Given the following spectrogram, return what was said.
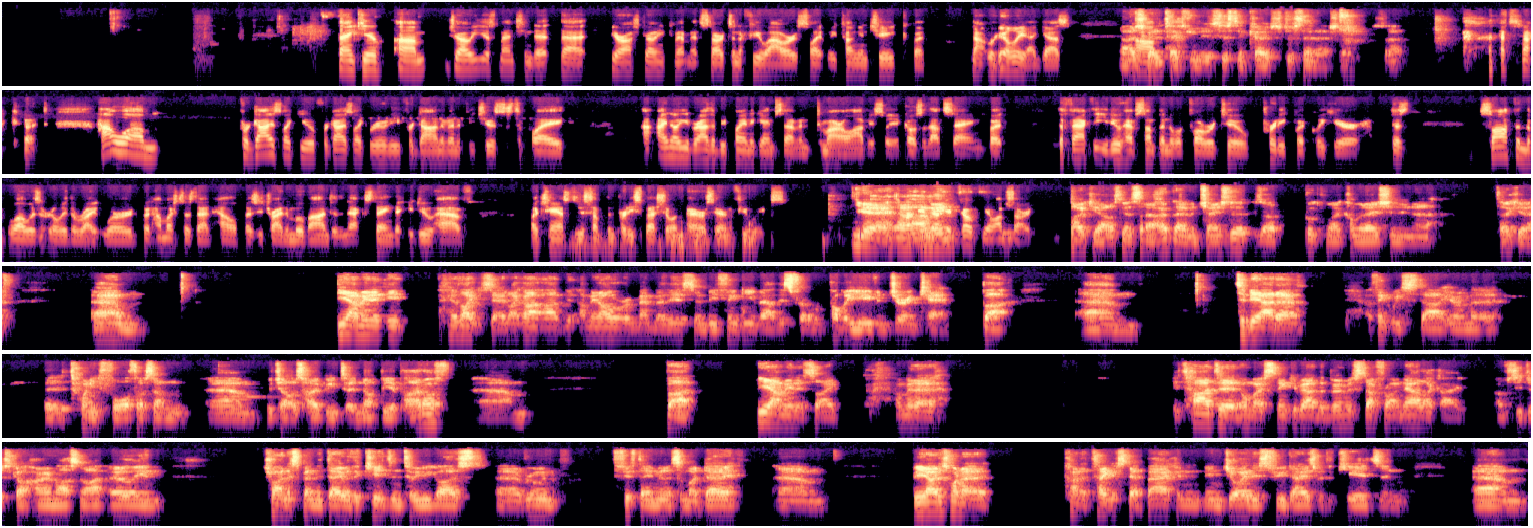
Thank you. Um, Joe, you just mentioned it that your Australian commitment starts in a few hours, slightly tongue in cheek, but not really, I guess. No, I just um, got a text from the assistant coach just then, actually. So that's not good. How, um, for guys like you, for guys like Rudy, for Donovan, if he chooses to play, I know you'd rather be playing a game seven tomorrow, obviously, it goes without saying, but the fact that you do have something to look forward to pretty quickly here does soften the blow isn't really the right word, but how much does that help as you try to move on to the next thing that you do have a chance to do something pretty special in Paris here in a few weeks? Yeah, uh, I mean, in Tokyo. I'm sorry. Tokyo. I was going to say I hope they haven't changed it because I booked my accommodation in uh, Tokyo. Um, yeah, I mean, it, it, like you said, like I, I, I mean, I'll remember this and be thinking about this for probably even during camp. But um, to be able to, I think we start here on the the 24th or something, um, which I was hoping to not be a part of. Um, but yeah, I mean, it's like I'm gonna. It's hard to almost think about the boomer stuff right now. Like I obviously just got home last night early and trying to spend the day with the kids until you guys uh, ruined 15 minutes of my day. Um, but yeah, I just want to kind of take a step back and enjoy these few days with the kids. And um,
